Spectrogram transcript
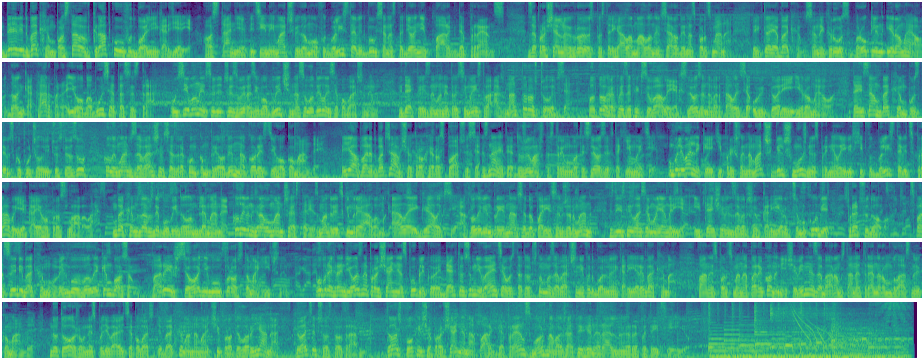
Девід Бекхем поставив крапку у футбольній кар'єрі. Останній офіційний матч відомого футболіста відбувся на стадіоні Парк де Пренс. За прощальною грою спостерігала мало не вся родина спортсмена: Вікторія Бекхем, сини Круз, Бруклін і Ромео, донька Харпер, його бабуся та сестра. Усі вони, судячи з виразів облич, насолодилися побаченим. Дехто із знаменитого сімейства аж надто розчулився. Фотографи зафіксували, як сльози наверталися у Вікторії і Ромео. Та й сам Бекхем пустив скупу чоловічу сльозу, коли матч завершився з рахунком 3-1 на користь його команди. Я передбачав, що трохи розплачуся. Знаєте, дуже важко стримувати сльози в такій миті. Уболівальники, які прийшли на матч, більш мужньо сприйняли відхід футболіста від справи, яка його прославила. Бекхем завжди був ідолом для мене. Коли він грав у Манчестері з мадридським реалом, LA Galaxy, а коли він приєднався до Парі Сен-Жермен, здійснилася моя мрія. І те, що він завершив кар'єру в цьому клубі, пречудово. Спасибі Бекхему. Він був великим босом. Париж сьогодні був просто магічним. Попри грандіозне прощання з публікою, дехто сумнівається в остаточному завершенні футбольної кар'єри Бекхема. Фани спортсмена переконані, що він незабаром стане тренером власної команди. До того ж, вони сподіваються побачити Бекхема на матчі проти Лор'яна 26 травня. Тож поки що прощання на парк де Пренс можна вважати генеральною репетицією.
